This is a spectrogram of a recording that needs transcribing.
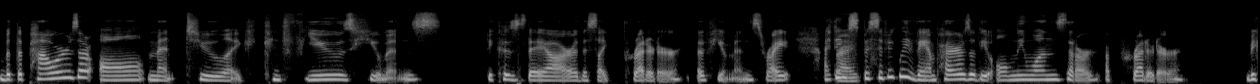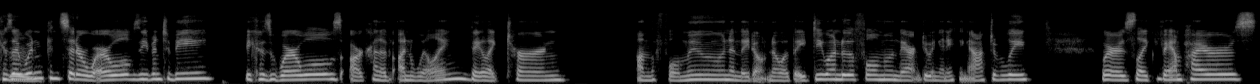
but the powers are all meant to like confuse humans because they are this like predator of humans right i think Right. specifically vampires are the only ones that are a predator because i Mm. wouldn't consider werewolves even to be because werewolves are kind of unwilling they like turn on the full moon and they don't know what they do under the full moon they aren't doing anything actively whereas like vampires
